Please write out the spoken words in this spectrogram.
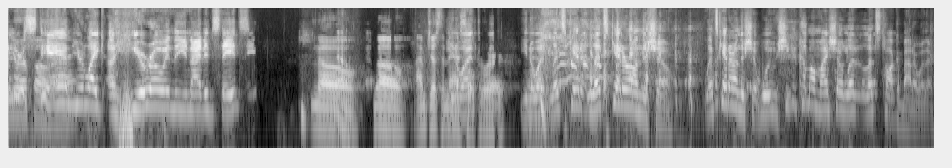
UFO, understand right? you're like a hero in the United States? No, no, I'm just an You asshole to her. You know what? Let's get her. Let's get her on the show. Let's get her on the show. Well, she could come on my show. Let Let's talk about it with her.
